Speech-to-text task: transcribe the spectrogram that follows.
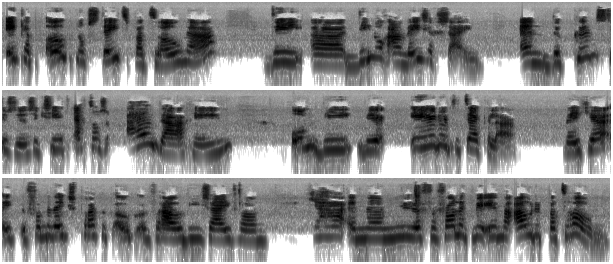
Ik heb ook nog steeds patronen die, uh, die nog aanwezig zijn. En de kunst is dus, ik zie het echt als uitdaging om die weer eerder te tackelen. Weet je, ik, van de week sprak ik ook een vrouw die zei van, ja, en uh, nu verval ik weer in mijn oude patroon.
